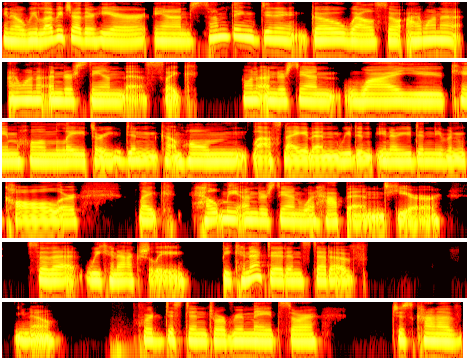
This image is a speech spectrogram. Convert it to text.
you know, we love each other here and something didn't go well. So I want to, I want to understand this. Like, I want to understand why you came home late or you didn't come home last night and we didn't, you know, you didn't even call or like help me understand what happened here so that we can actually be connected instead of, you know, we're distant or roommates or just kind of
